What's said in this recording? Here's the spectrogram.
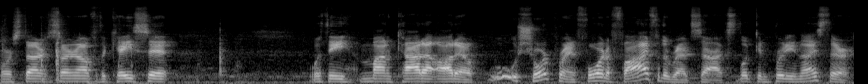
We're starting starting off with the case hit with the Moncada auto. Ooh, short print, four to five for the Red Sox. Looking pretty nice there.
